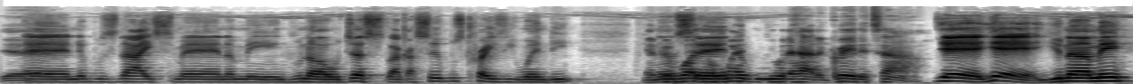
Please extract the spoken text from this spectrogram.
Yeah. And it was nice, man. I mean, you know, just like I said, it was crazy windy. You if know it wasn't you would have had a greater time. Yeah, yeah. You know what I mean?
